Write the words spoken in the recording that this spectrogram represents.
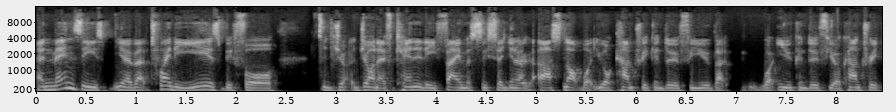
And Menzies, you know, about 20 years before John F. Kennedy famously said, you know, ask not what your country can do for you, but what you can do for your country.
